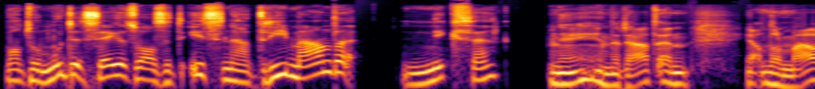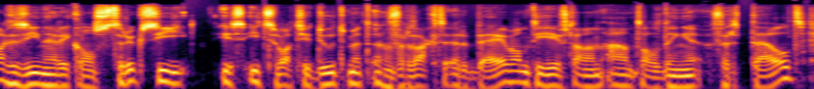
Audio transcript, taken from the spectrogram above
Want we moeten zeggen zoals het is, na drie maanden niks, hè? Nee, inderdaad. En ja, normaal gezien een reconstructie is iets wat je doet met een verdachte erbij, want die heeft dan een aantal dingen verteld.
